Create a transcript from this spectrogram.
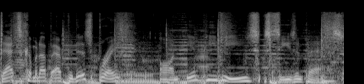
That's coming up after this break on MPB's Season Pass.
